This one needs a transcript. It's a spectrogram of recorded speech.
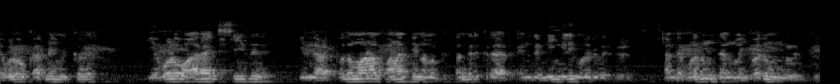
எவ்வளவு கருணை மிக்கவர் எவ்வளவு ஆராய்ச்சி செய்து இந்த அற்புதமான பணத்தை நமக்கு தந்திருக்கிறார் என்று நீங்களே உணர்வீர்கள். அந்த உணரும் தன்மை வரும் உங்களுக்கு.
